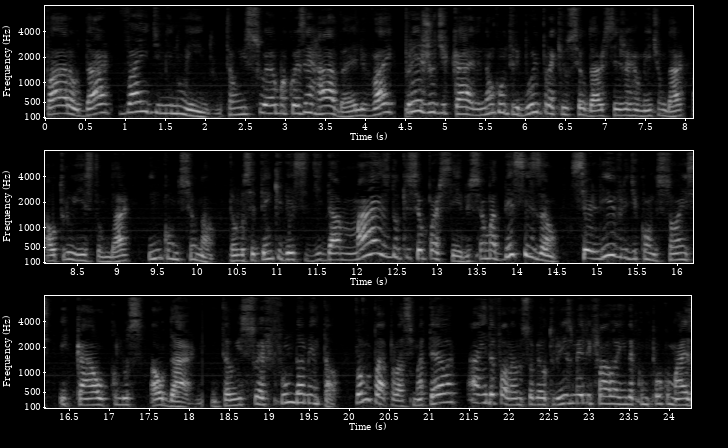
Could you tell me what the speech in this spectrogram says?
para o dar vai diminuindo. Então isso é uma coisa errada. Ele vai prejudicar, ele não contribui para que o seu dar seja realmente um dar altruísta, um dar incondicional. Então você tem que decidir dar mais do que o seu parceiro. Isso é uma decisão. Ser livre de condições e cálculos ao dar. Então isso é fundamental. Vamos para a próxima tela. Ainda falando sobre altruísmo, ele fala ainda com um pouco mais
